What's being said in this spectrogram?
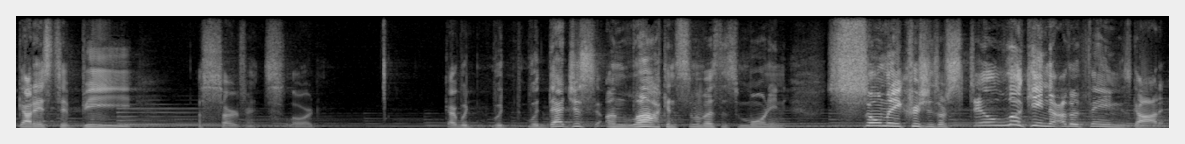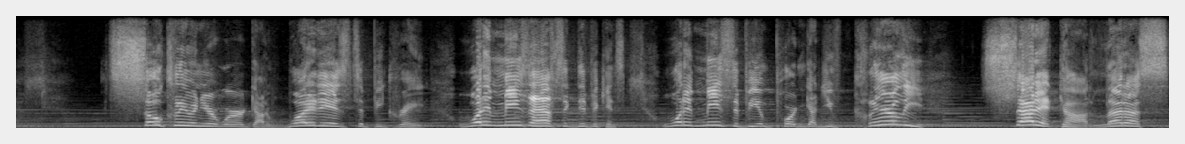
God, is to be a servant, Lord. God, would, would, would that just unlock in some of us this morning? So many Christians are still looking to other things, God. It's so clear in your word, God, what it is to be great, what it means to have significance, what it means to be important, God. You've clearly said it, God. Let us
